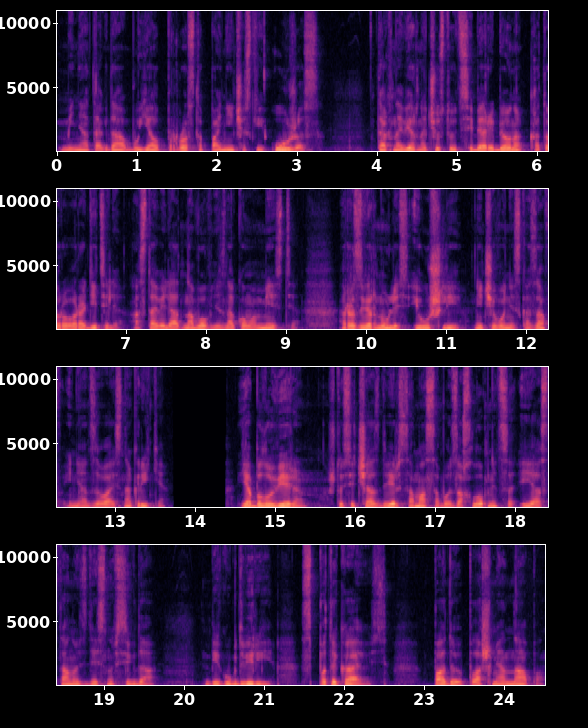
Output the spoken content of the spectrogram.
Меня тогда обуял просто панический ужас. Так, наверное, чувствует себя ребенок, которого родители оставили одного в незнакомом месте, развернулись и ушли, ничего не сказав и не отзываясь на крики. Я был уверен, что сейчас дверь сама собой захлопнется, и я останусь здесь навсегда. Бегу к двери, спотыкаюсь, падаю плашмя на пол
